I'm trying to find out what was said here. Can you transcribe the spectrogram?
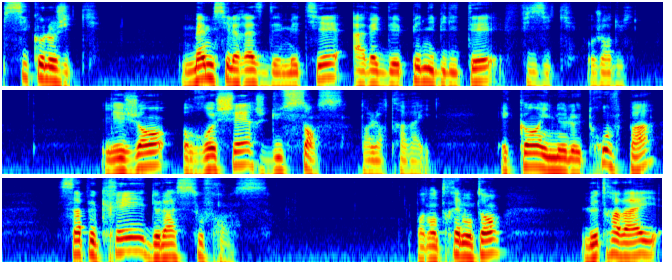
psychologique, même s'il reste des métiers avec des pénibilités physiques aujourd'hui. Les gens recherchent du sens dans leur travail, et quand ils ne le trouvent pas, ça peut créer de la souffrance. Pendant très longtemps, le travail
